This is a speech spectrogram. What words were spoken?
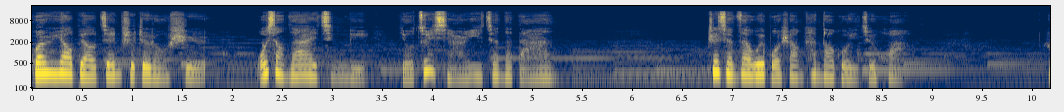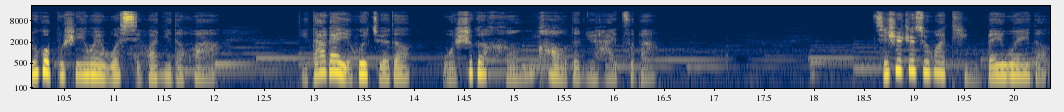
关于要不要坚持这种事，我想在爱情里有最显而易见的答案。之前在微博上看到过一句话：“如果不是因为我喜欢你的话，你大概也会觉得我是个很好的女孩子吧。”其实这句话挺卑微的，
